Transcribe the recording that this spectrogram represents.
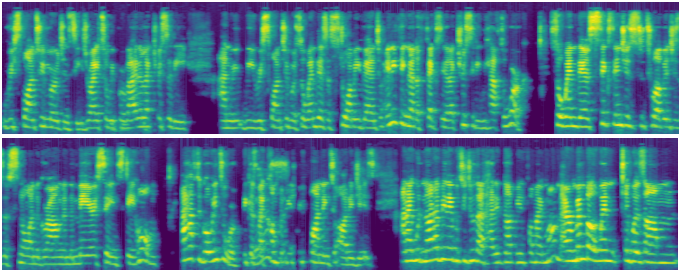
respond to emergencies right? So we mm-hmm. provide electricity and we, we respond to so when there's a storm event or anything that affects the electricity we have to work. So when there's six inches to 12 inches of snow on the ground and the mayor is saying stay home i have to go into work because yes. my company is responding to outages and I would not have been able to do that had it not been for my mom. I remember when it was um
